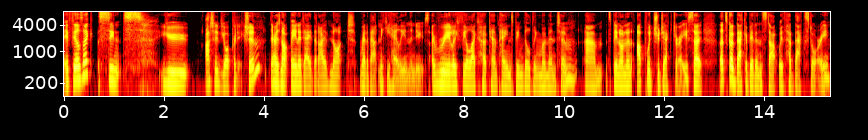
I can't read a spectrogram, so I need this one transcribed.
it feels like since you uttered your prediction, there has not been a day that I've not read about Nikki Haley in the news. I really feel like her campaign's been building momentum. Um, it's been on an upward trajectory. So let's go back a bit and start with her backstory.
